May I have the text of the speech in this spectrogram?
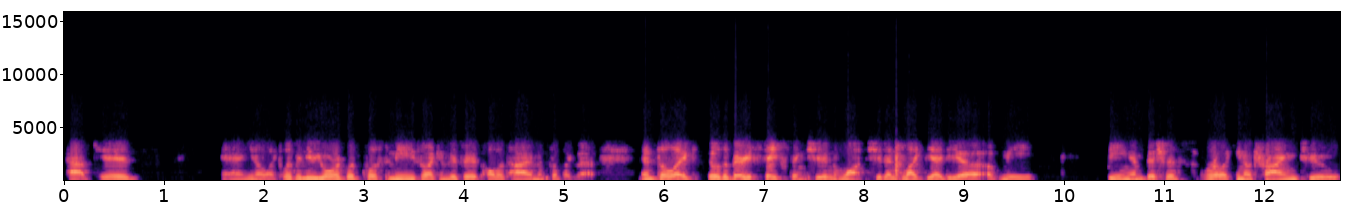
have kids and, you know, like live in New York, live close to me so I can visit all the time and stuff like that. And so like, it was a very safe thing. She didn't want, she didn't like the idea of me being ambitious or like, you know, trying to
